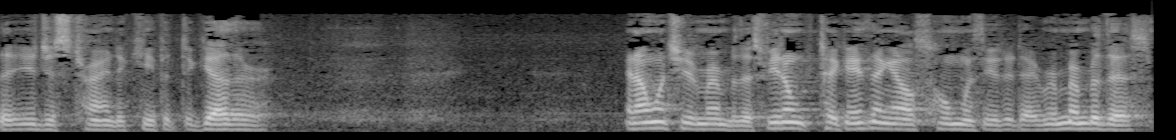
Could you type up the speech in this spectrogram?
that you're just trying to keep it together. And I want you to remember this. If you don't take anything else home with you today, remember this.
